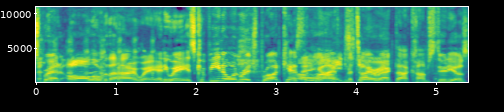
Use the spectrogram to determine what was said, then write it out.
spread all over the highway. Anyway, it's Covino and Rich broadcasting Oh, live from the story. TireRack.com studios.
